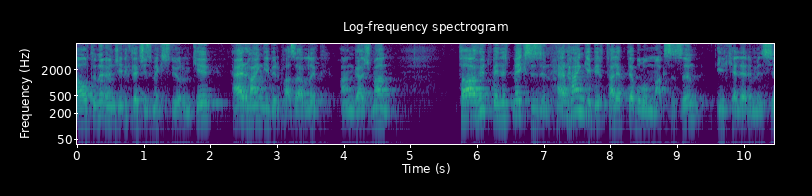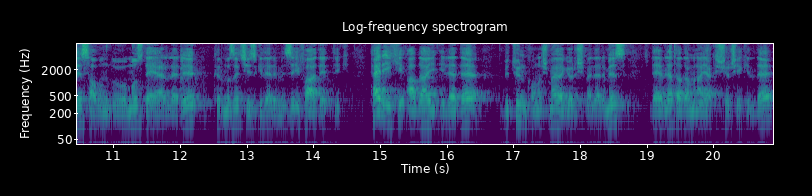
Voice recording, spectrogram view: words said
altını öncelikle çizmek istiyorum ki herhangi bir pazarlık, angajman, taahhüt belirtmeksizin, herhangi bir talepte bulunmaksızın ilkelerimizi, savunduğumuz değerleri, kırmızı çizgilerimizi ifade ettik. Her iki aday ile de bütün konuşma ve görüşmelerimiz devlet adamına yakışır şekilde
